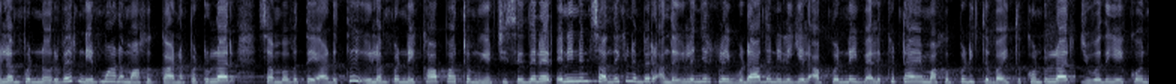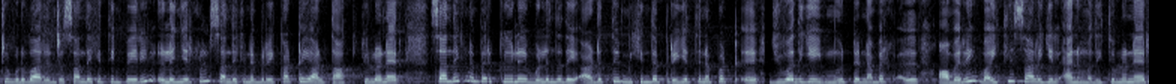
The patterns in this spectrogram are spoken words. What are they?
இளம்பெண் ஒருவர் நிர்மாணமாக காணப்பட்டுள்ளார். சம்பவத்தை அடுத்து இளம்பெண்ணை காப்பாற்ற முயற்சி செய்தனர். எனினும் சந்தேக நபர் அந்த இளைஞர்களை விடாத நிலையில் அப்பெண்ணை வலுக்கட்டாயமாக பிடித்து வைத்துக் கொண்டுள்ளார். யுவதியை கொன்று விடுவார் என்ற சந்தேகத்தின் பேரில் இளைஞர்கள் சந்தேக நபரை கட்டையால் தாக்கியுள்ளனர். சந்தேக நபர் கீழே விழுந்ததை அடுத்து மிகுந்த பிரயத்தனப்பட்டு யுவதியை மீட்ட நபர்கள் அவரை வைத்தியசாலையில் அனுமதித்துள்ளனர்.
